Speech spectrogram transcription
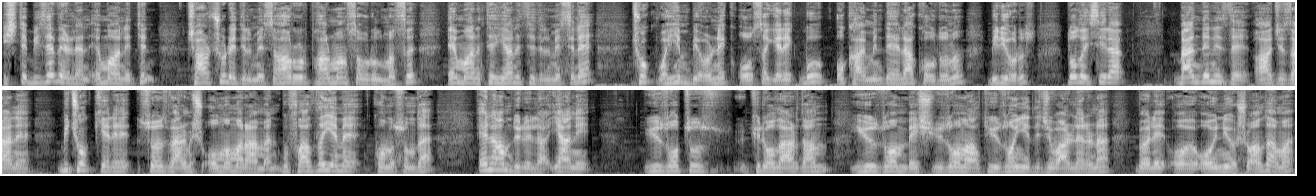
İşte bize verilen emanetin çarçur edilmesi, harur parmağın savurulması, emanete ihanet edilmesine çok vahim bir örnek olsa gerek bu. O kavminde helak olduğunu biliyoruz. Dolayısıyla bendeniz de acizane birçok kere söz vermiş olmama rağmen bu fazla yeme konusunda elhamdülillah yani 130 kilolardan 115, 116, 117 civarlarına böyle oynuyor şu anda ama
